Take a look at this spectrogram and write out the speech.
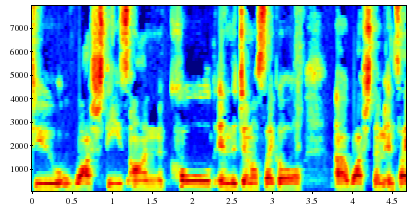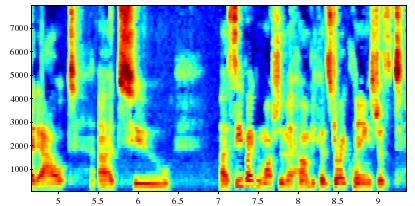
to wash these on cold in the gentle cycle, uh, wash them inside out uh, to uh, see if I can wash them at home because dry cleaning is just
